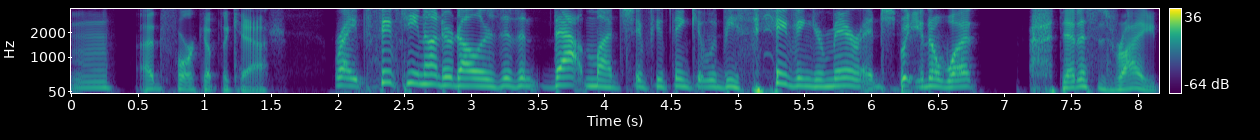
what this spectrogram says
mm, I'd fork up the cash. right. $1,500 isn't that much if you think it would be saving your marriage. But you know what? Dennis is right.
